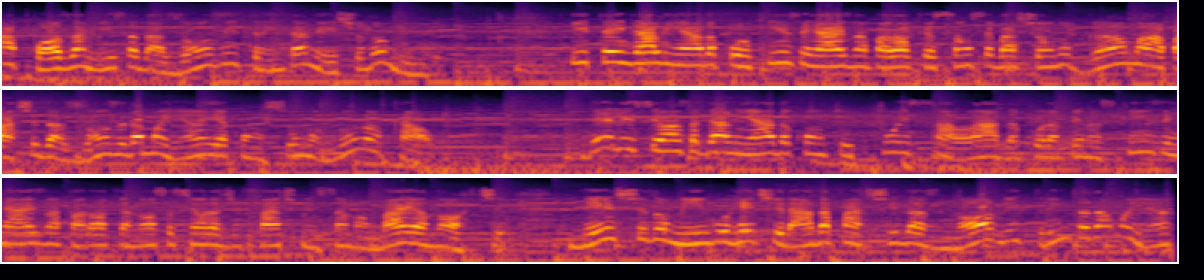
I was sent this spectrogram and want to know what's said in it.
após a missa das 11h30 neste domingo. E tem galinhada por 15 reais na Paróquia São Sebastião no Gama a partir das 11 da manhã e é consumo no local. Deliciosa galinhada com tutu e salada por apenas 15 reais na paróquia Nossa Senhora de Fátima em Samambaia Norte. Neste domingo, retirada a partir das 9h30 da manhã.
